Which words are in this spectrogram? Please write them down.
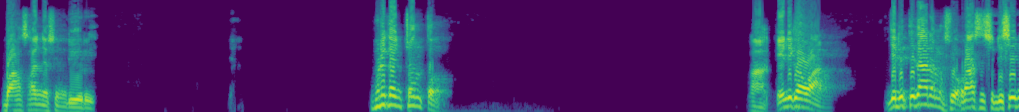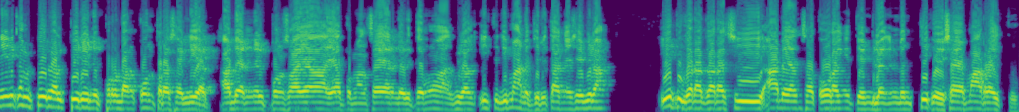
bahasanya sendiri. Berikan contoh. Nah, ini kawan. Jadi tidak ada masuk rasis di sini. Ini kan viral-viral ini pro dan kontra saya lihat. Ada yang nelpon saya, ya teman saya yang dari Tionghoa bilang itu gimana ceritanya? Saya bilang itu gara-gara si ada yang satu orang itu yang bilang identik, ya saya marah itu.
